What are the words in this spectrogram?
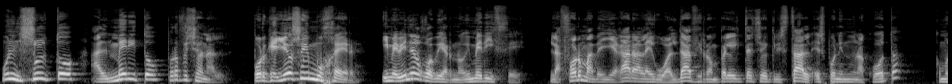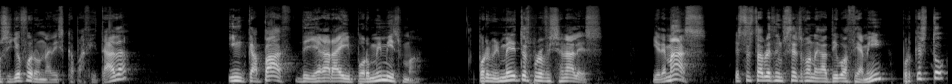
Un insulto al mérito profesional. Porque yo soy mujer y me viene el gobierno y me dice, la forma de llegar a la igualdad y romper el techo de cristal es poniendo una cuota, como si yo fuera una discapacitada, incapaz de llegar ahí por mí misma, por mis méritos profesionales. Y además, esto establece un sesgo negativo hacia mí, porque esto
